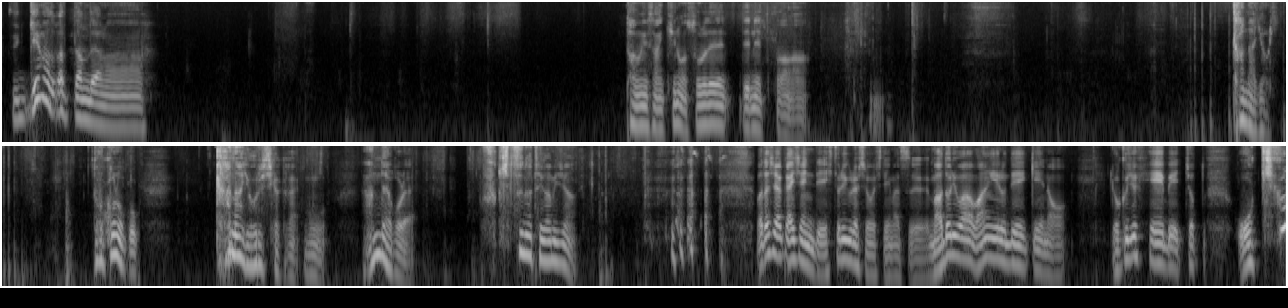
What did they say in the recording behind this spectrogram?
すっげえまずかったんだよなかうねさん昨日それで寝てたかな。うんかなより。どこの子？かなよりしか書かない。もう、なんだよこれ。不吉な手紙じゃん。私は会社員で一人暮らしをしています。間取りは 1LDK の60平米ちょっと、大きくな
